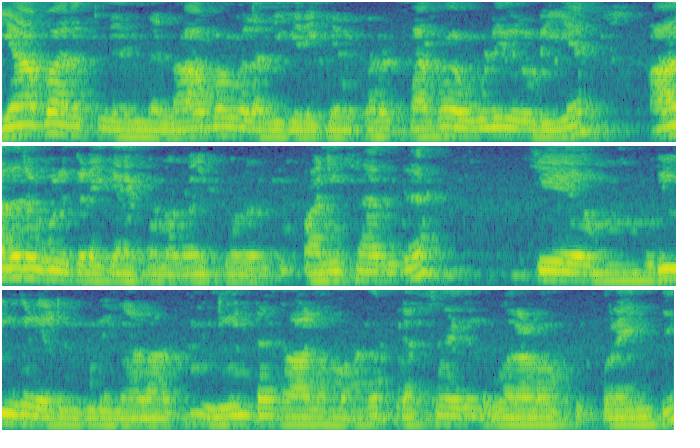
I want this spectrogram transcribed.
வியாபாரத்தில் இருந்த லாபங்கள் அதிகரிக்கிறதுக்கான சக ஊழியருடைய ஆதரவுகள் கிடைக்கிறதுக்கான வாய்ப்புகள் இருக்கும். பணி சார்ந்த முடிவுகள் எடுக்கக்கூடிய நாளாகும். நீண்ட காலமாக பிரச்சனைகள் ஓரளவுக்கு குறைந்து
